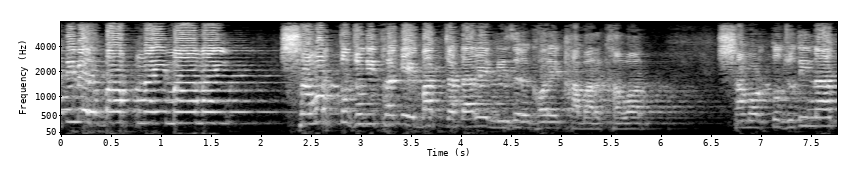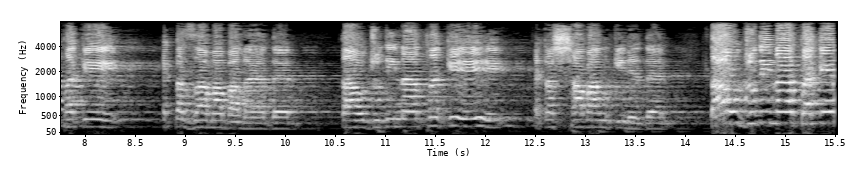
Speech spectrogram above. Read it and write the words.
এতিমের বাপ নাই, মা নাই। সামর্থ্য যদি থাকে বাচ্চাটারে নিজের ঘরে খাবার খাওয়ান। সামর্থ্য যদি না থাকে, একটা জামা বানায় দেন। তাও যদি না থাকে, একটা সাবান কিনে দেন। তাও যদি না থাকে,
